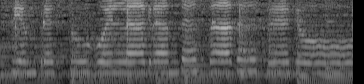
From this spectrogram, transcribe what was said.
siempre estuvo en la grandeza del Señor.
